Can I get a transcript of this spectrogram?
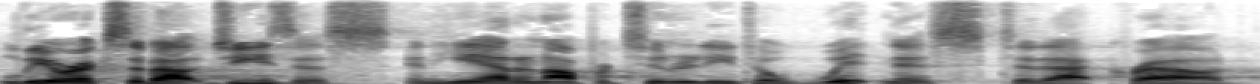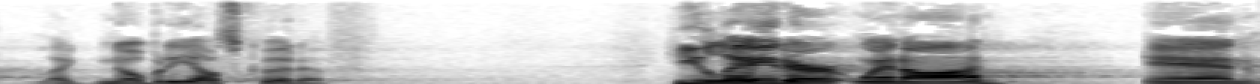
lyrics about Jesus, and he had an opportunity to witness to that crowd like nobody else could have. He later went on, and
